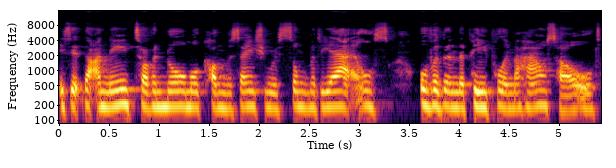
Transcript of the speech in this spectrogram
Is it that I need to have a normal conversation with somebody else other than the people in my household?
